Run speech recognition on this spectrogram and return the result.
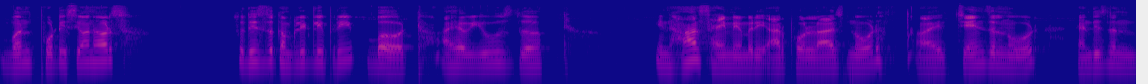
147 hertz so this is the completely free but i have used the enhanced high memory R for large node. I change the node and this is the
